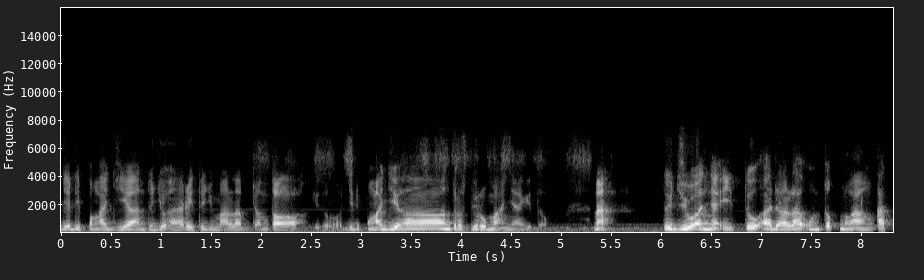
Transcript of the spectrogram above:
jadi pengajian tujuh hari tujuh malam contoh gitu loh jadi pengajian terus di rumahnya gitu nah tujuannya itu adalah untuk mengangkat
